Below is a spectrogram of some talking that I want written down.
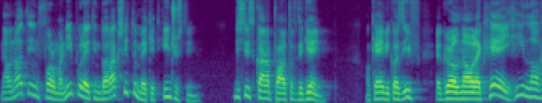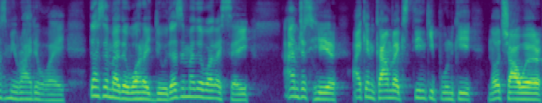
now, not in for manipulating, but actually to make it interesting. This is kind of part of the game. Okay, because if a girl know like, hey, he loves me right away, doesn't matter what I do, doesn't matter what I say, I'm just here. I can come like stinky punky, not shower,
